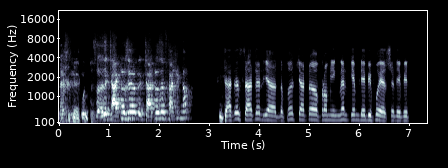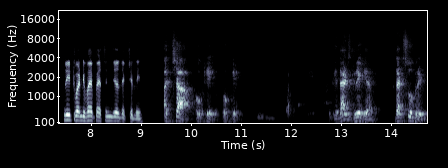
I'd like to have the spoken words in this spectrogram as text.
that's really good. So the charters have the charters have started now. Charter started, yeah. The first charter from England came day before yesterday with 325 passengers actually. Acha, okay, okay, okay. That's great, yeah. That's so great.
